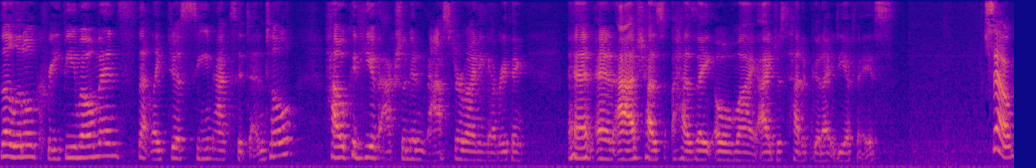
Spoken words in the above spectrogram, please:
the little creepy moments that like just seem accidental how could he have actually been masterminding everything and and ash has has a oh my i just had a good idea face So,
